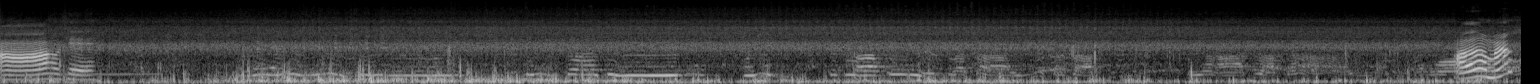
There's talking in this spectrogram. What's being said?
อ๋อ โอเคอ๋อแล้วเหร อมั้ง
